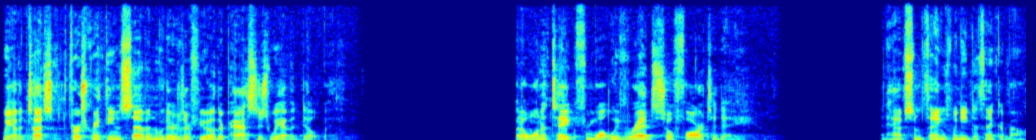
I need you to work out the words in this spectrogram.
We haven't touched 1 Corinthians 7, there's a few other passages we haven't dealt with. But I want to take from what we've read so far today and have some things we need to think about.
